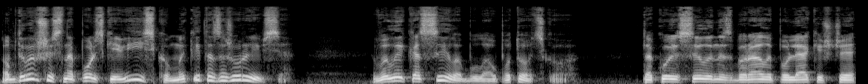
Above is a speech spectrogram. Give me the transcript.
Обдивившись на польське військо, Микита зажурився. Велика сила була у Потоцького. Такої сили не збирали поляки ще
